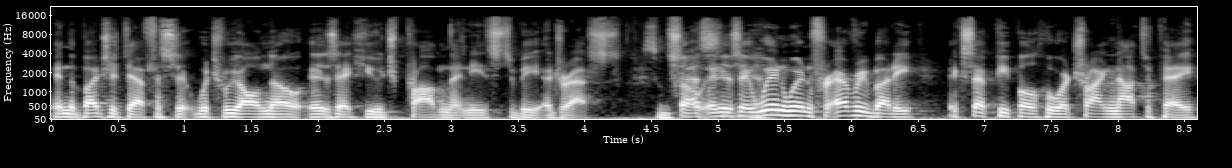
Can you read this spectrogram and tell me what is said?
in the budget deficit, which we all know is a huge problem that needs to be addressed. So it is a yeah. win-win for everybody except people who are trying not to pay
